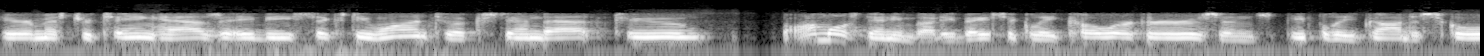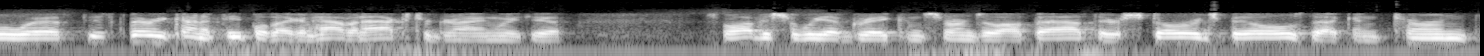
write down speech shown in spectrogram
here, Mr. Ting has AB 61 to extend that to almost anybody, basically coworkers and people you've gone to school with. These very kind of people that can have an axe to grind with you. So obviously, we have great concerns about that. There's storage bills that can turn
